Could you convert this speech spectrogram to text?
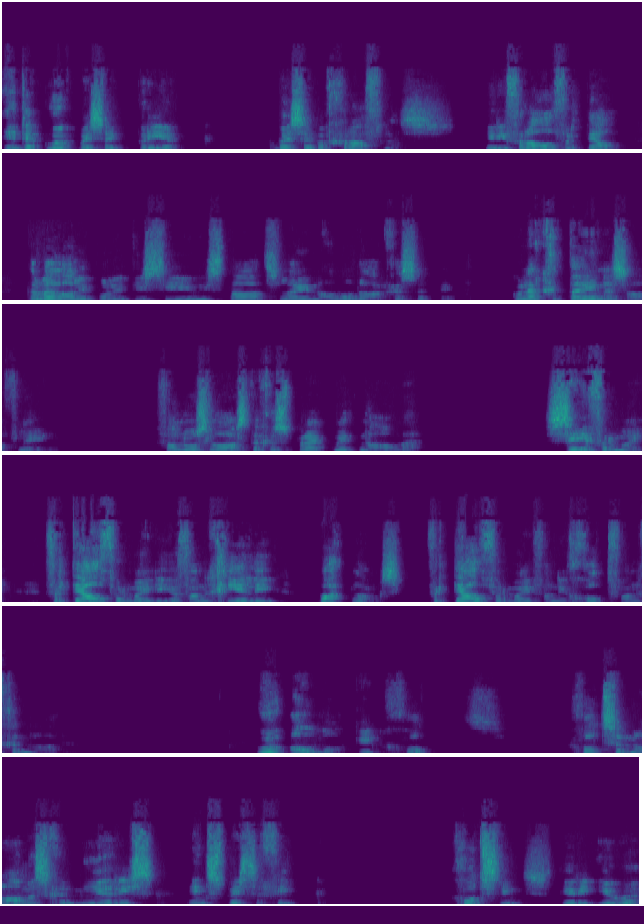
het ek ook by sy preek by sy begrafnis hierdie verhaal vertel terwyl al die politici en die staatslei en almal daar gesit het. Kon ek getuienis aflê van ons laaste gesprek met name sê vir my, vertel vir my die evangelie pad langs. Vertel vir my van die God van genade. O almal ken God. God se naam is generies en spesifiek. Godsdiens deur die eeue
